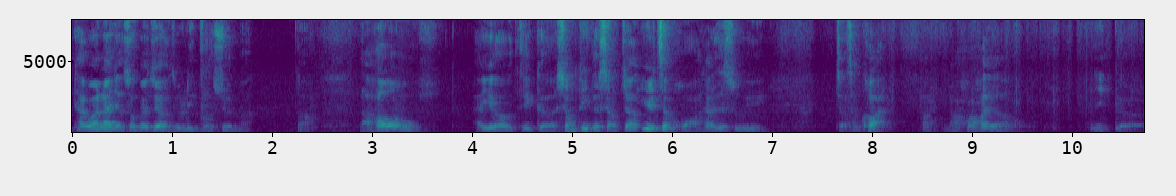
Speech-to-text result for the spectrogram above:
台湾来讲，守备最好就是林哲轩嘛，啊，然后还有这个兄弟的小将岳振华，他是属于脚程快，啊，然后还有那个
